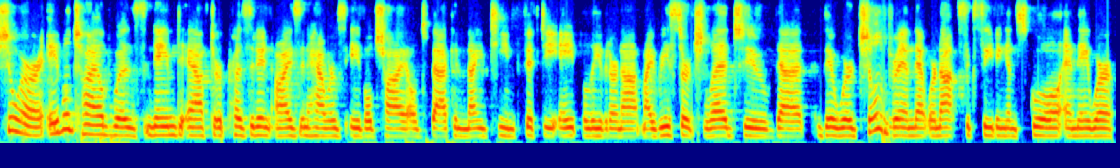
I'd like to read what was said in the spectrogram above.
Sure. Able Child was named after President Eisenhower's Able Child back in 1958, believe it or not. My research led to that there were children that were not succeeding in school and they were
